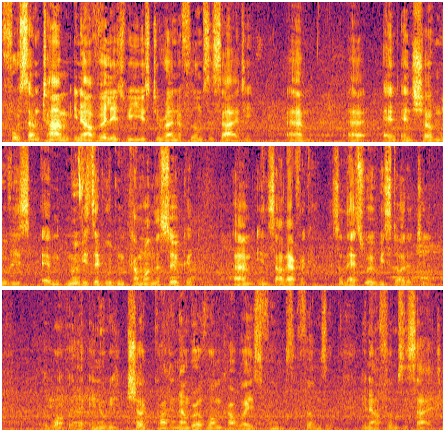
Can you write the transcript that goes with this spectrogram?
For some time in our village, we used to run a film society. Um, uh, and, and show movies, uh, movies that wouldn't come on the circuit um, in South Africa. So that's where we started to, you know, we showed quite a number of Wong Kar Wai's films, films in our film society.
